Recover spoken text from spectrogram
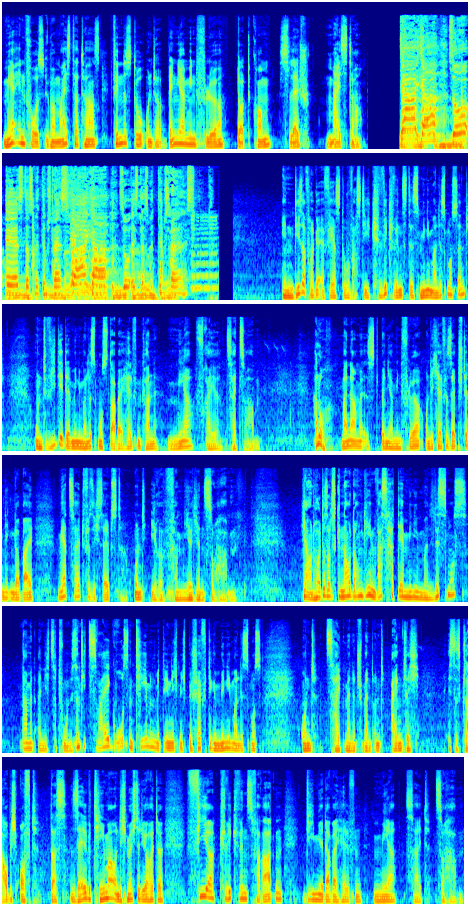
Mehr Infos über Meistertask findest du unter benjaminfleur.com slash meister. Ja, ja, so ist das mit dem Stress. Ja, ja, so ist das mit dem Stress. In dieser Folge erfährst du, was die Quickwins des Minimalismus sind und wie dir der Minimalismus dabei helfen kann, mehr freie Zeit zu haben. Hallo, mein Name ist Benjamin Fleur und ich helfe Selbstständigen dabei, mehr Zeit für sich selbst und ihre Familien zu haben. Ja, und heute soll es genau darum gehen, was hat der Minimalismus damit eigentlich zu tun? Es sind die zwei großen Themen, mit denen ich mich beschäftige, Minimalismus und Zeitmanagement. Und eigentlich ist es, glaube ich, oft dasselbe Thema und ich möchte dir heute vier Quickwins verraten, die mir dabei helfen, mehr Zeit zu haben.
